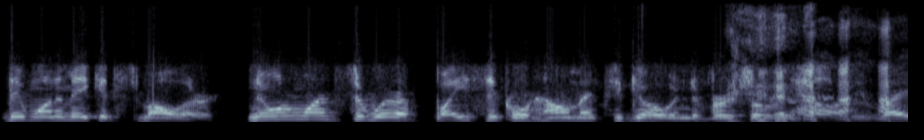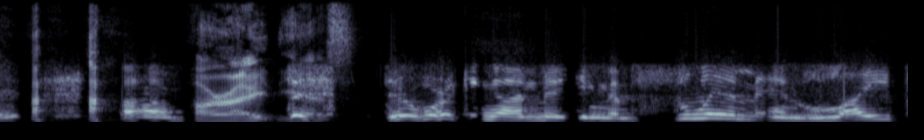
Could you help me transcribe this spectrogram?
they want to make it smaller. No one wants to wear a bicycle helmet to go into virtual reality, right? Um, All right. Yes. they're working on making them slim and light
